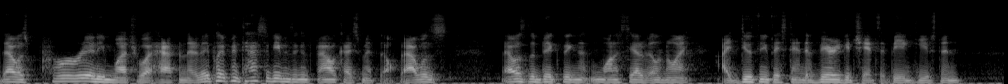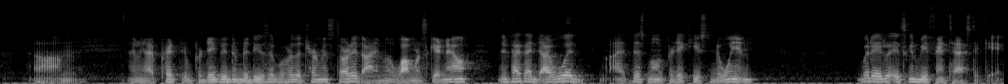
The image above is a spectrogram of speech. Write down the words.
that was pretty much what happened there. They played fantastic defense against Malachi Smith, though. That was that was the big thing that we want to see out of Illinois. I do think they stand a very good chance at beating Houston. Um, I mean, I predicted him to do so before the tournament started. I'm a lot more scared now. In fact, I, I would at this moment predict Houston to win, but it, it's going to be a fantastic game.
